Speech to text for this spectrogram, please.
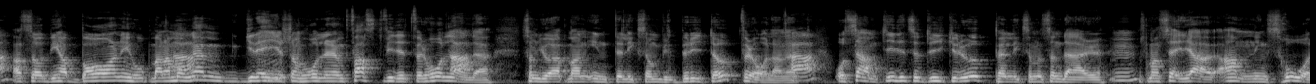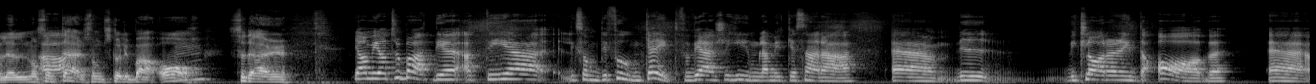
Mm. Alltså ni har barn ihop. Man har många grejer som håller en fast vid ett förhållande. Som gör att man inte liksom vill bryta upp förhållandet. Ja. Och samtidigt så dyker det upp en, liksom en sån där, Mm. vad ska man säga, andningshål eller något sånt där som skulle bara, åh, sådär. Ja, men jag tror bara att det, att det, liksom, det funkar inte för vi är så himla mycket så här... Eh, vi, vi klarar inte av eh,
